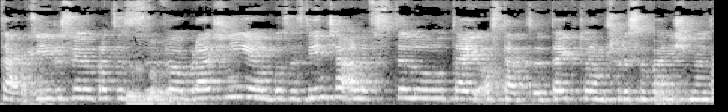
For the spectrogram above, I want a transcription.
Tak, i rysujemy pracę z wyobraźni albo ze zdjęcia, ale w stylu tej ostatniej, tej, którą przerysowaliśmy z...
